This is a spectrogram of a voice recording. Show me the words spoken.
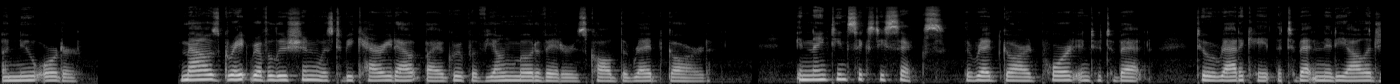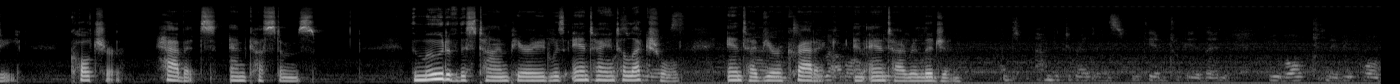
a new order. Mao's Great Revolution was to be carried out by a group of young motivators called the Red Guard. In 1966, the Red Guard poured into Tibet to eradicate the Tibetan ideology, culture, habits, and customs. The mood of this time period was anti intellectual, anti bureaucratic, and anti religion we walked maybe for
